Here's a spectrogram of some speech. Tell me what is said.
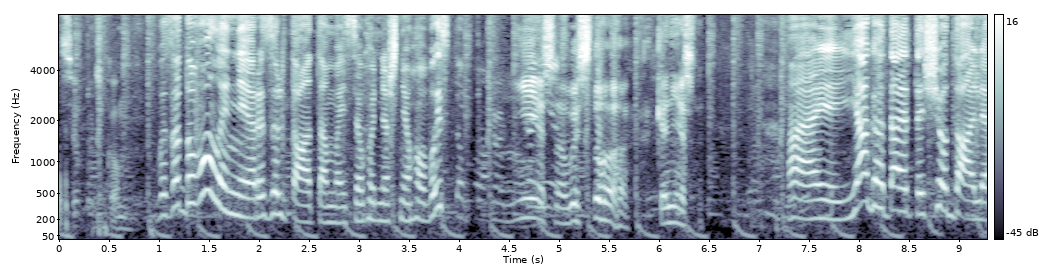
Все пучком. Ви задоволені результатами сьогоднішнього виступу? Конечно, вы что? Конечно. А, як гадаєте, що далі?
